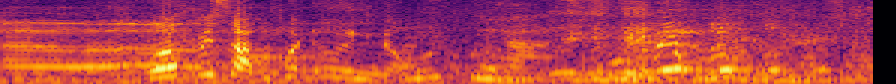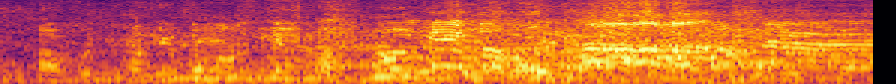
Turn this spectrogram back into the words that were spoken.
เออเออไปสับคนอื่นโอ้ยคุณยาย ขอบคุณค่ะที่มาโอเคขอบคุณค่ะ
